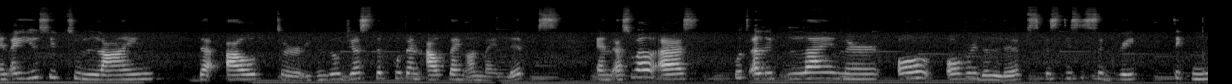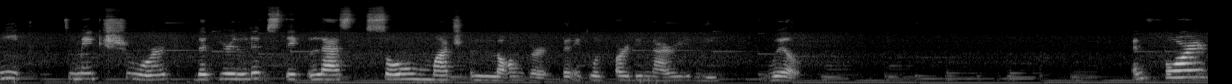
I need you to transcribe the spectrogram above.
And I use it to line the outer, you know, just to put an outline on my lips. And as well as put a lip liner all over the lips because this is a great technique to make sure that your lipstick lasts so much longer than it would ordinarily will. And for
